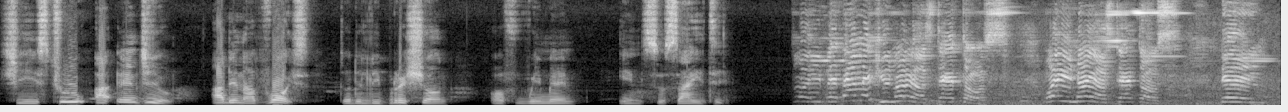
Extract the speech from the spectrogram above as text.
She is through her NGO adding her voice to the liberation of women in society. So you better make you know your status. When you know your status, then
